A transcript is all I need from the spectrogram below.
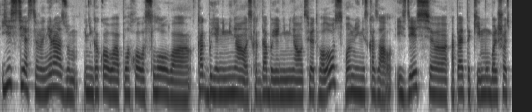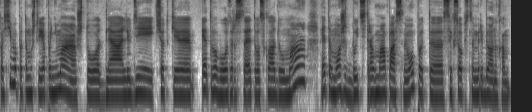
Естественно, ни разу никакого плохого слова, как бы я ни менялась, когда бы я ни меняла цвет волос, он мне не сказал. И здесь, э, опять-таки, ему большое спасибо, потому что я понимаю, что для людей людей все-таки этого возраста, этого склада ума, это может быть травмоопасный опыт э, с их собственным ребенком.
